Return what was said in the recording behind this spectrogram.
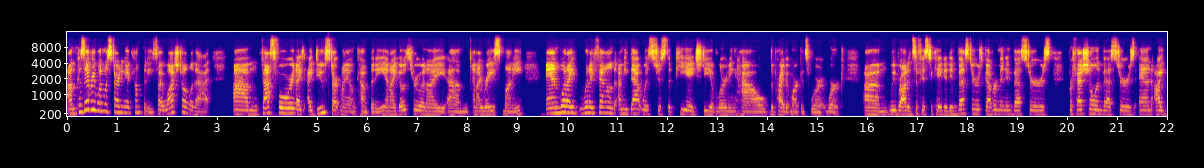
Because um, everyone was starting a company. So i watched all of that. Um, fast forward I, I do start my own company and i go through and i um, and i raise money and what i what i found i mean that was just the phd of learning how the private markets were, work. Um, we brought in sophisticated investors government investors professional investors and i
